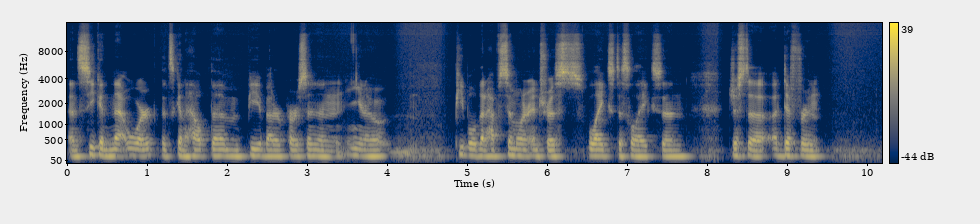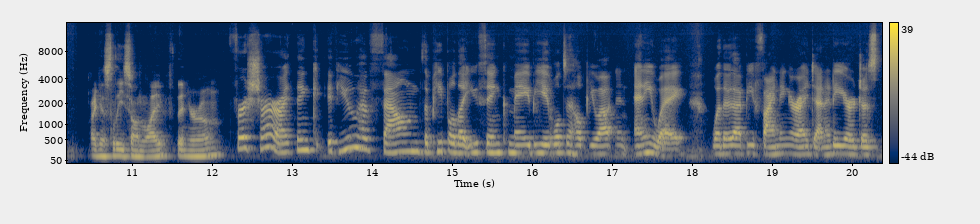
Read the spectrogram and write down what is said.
and seek a network that's going to help them be a better person and, you know, people that have similar interests, likes, dislikes, and just a, a different, I guess, lease on life than your own? For sure. I think if you have found the people that you think may be able to help you out in any way, whether that be finding your identity or just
